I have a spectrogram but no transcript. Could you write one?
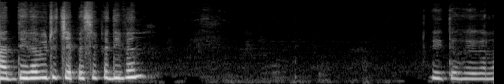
আর দিয়ে একটু চেপে চেপে দিবেন? এই তো হয়ে গেল।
